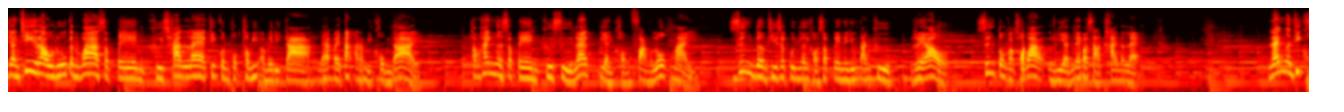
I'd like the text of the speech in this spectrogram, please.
อย่างที่เรารู้กันว่าสเปนคือชาติแรกที่คนพบทวีปอเมริกา และไปตั้งอาณานิคมได้ทำให้เงินสเปนคือสื่อแลกเปลี่ยนของฝั่งโลกใหม่ ซึ่งเดิมทีสกุลเงินของสเปนในยุคนั้นคือเรอัลซึ่งตรงกับคาว่าเหรียญในภาษาไทยนั่นแหละ และเงินที่โค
